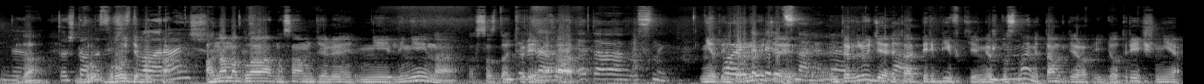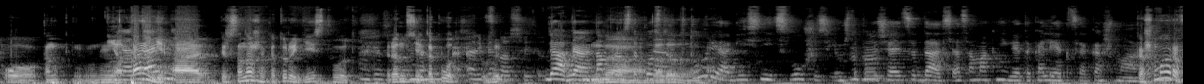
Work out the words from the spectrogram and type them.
Да. да. То, что она Вроде бы раньше. Она могла, на самом деле, не линейно создать интервью, время, а... Это сны. Нет, Ой, интерлюдия, это, нами, интерлюдия да. это перебивки между угу. снами, там, где идет речь не о, не не о тайне, а персонажах, которые действуют Без рядом с ней. Так вот, а вы... да, да, нам да, просто по да, структуре да, да. объяснить слушателям, что угу. получается, да, вся сама книга это коллекция кошмаров. Кошмаров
